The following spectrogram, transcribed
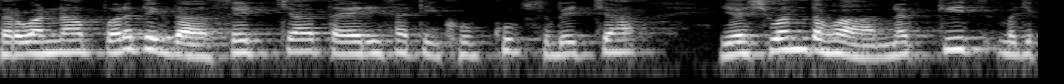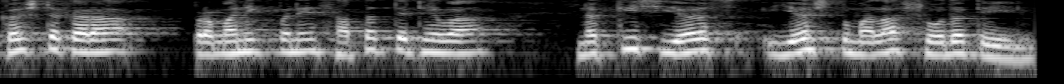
सर्वांना परत एकदा सेटच्या तयारीसाठी खूप खूप शुभेच्छा. यशवंत व्हा. नक्कीच म्हणजे कष्ट करा. प्रामाणिकपणे सातत्य ठेवा. नक्कीच यश यश तुम्हाला शोधत येईल.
